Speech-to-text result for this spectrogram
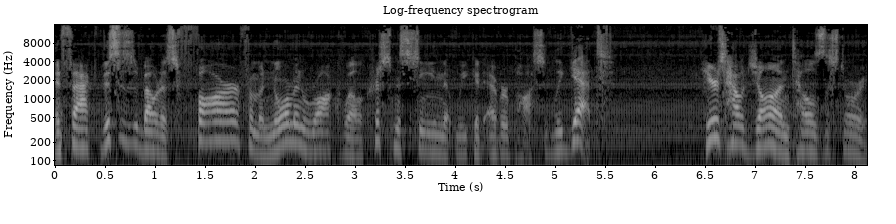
In fact, this is about as far from a Norman Rockwell Christmas scene that we could ever possibly get. Here's how John tells the story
